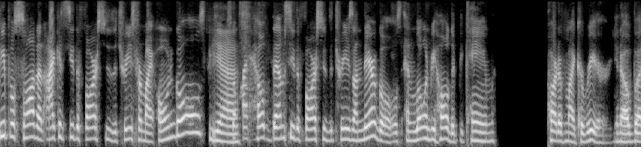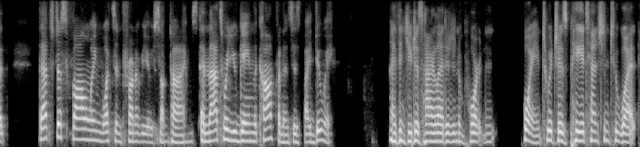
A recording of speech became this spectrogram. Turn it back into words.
people saw that I could see the forest through the trees for my own goals. Yes. So I helped them see the forest through the trees on their goals. And lo and behold, it became part of my career, you know, but that's just following what's in front of you sometimes. And that's where you gain the confidence is by doing. I think you just highlighted an important point, which is pay attention to what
